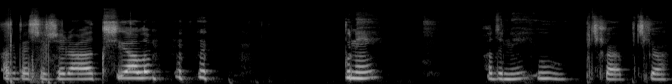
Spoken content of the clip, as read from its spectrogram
Arkadaşlar şöyle alkışlayalım. Bu ne? Adı ne? Uu, pıçka pıçka.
